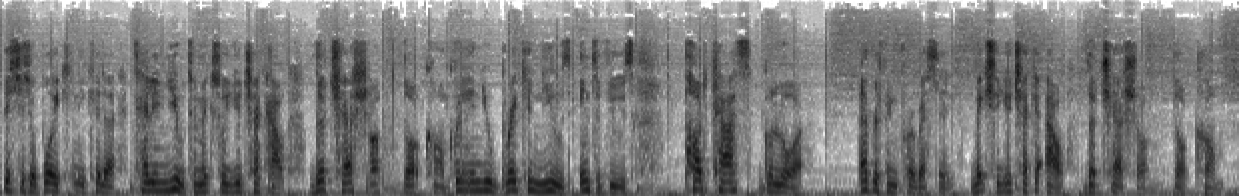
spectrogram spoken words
This is your boy Kenny Killer telling you to make sure you check out thechairshot.com, bringing you breaking news, interviews, podcasts galore, everything pro wrestling. Make sure you check it out, thechairshot.com.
